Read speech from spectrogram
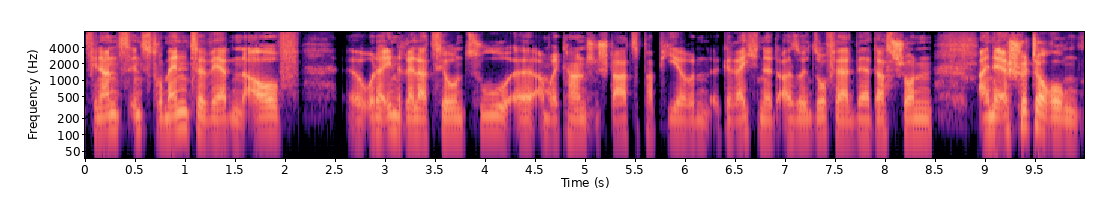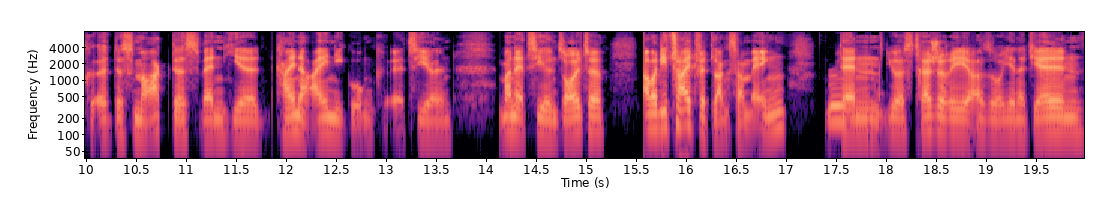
Finanzinstrumente werden auf oder in Relation zu äh, amerikanischen Staatspapieren gerechnet. Also insofern wäre das schon eine Erschütterung äh, des Marktes, wenn hier keine Einigung erzielen, man erzielen sollte. Aber die Zeit wird langsam eng. Mhm. Denn US Treasury, also Janet Yellen,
